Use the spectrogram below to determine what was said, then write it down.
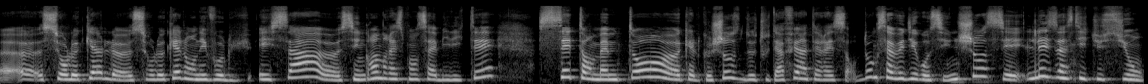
euh, sur, lequel, sur lequel on évolue. Et ça, euh, c'est une grande responsabilité. C'est en même temps quelque chose de tout à fait intéressant. Donc ça veut dire aussi une chose, c'est les institutions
